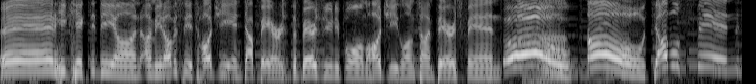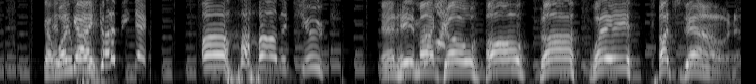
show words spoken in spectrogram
And he kicked the Deion. I mean, obviously it's Haji and the Bears. The Bears uniform. Haji, longtime Bears fan. Oh, Uh, oh, double spin. got And one guy, He's got to be there. Oh, the juke. and he might go all the way. Touchdown.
